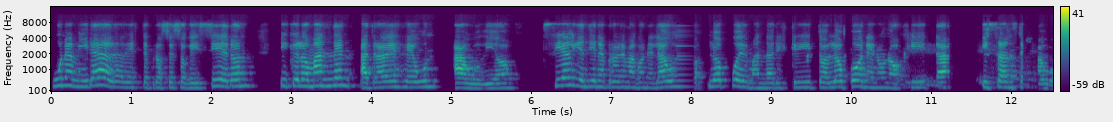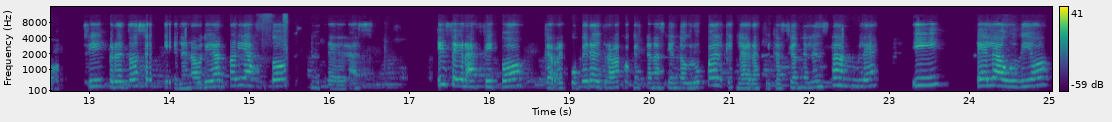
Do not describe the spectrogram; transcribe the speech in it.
una mirada de este proceso que hicieron, y que lo manden a través de un audio. Si alguien tiene problema con el audio, lo puede mandar escrito, lo pone en una hojita, y San se acabó. ¿sí? Pero entonces tienen obligatorias dos entregas. Ese gráfico que recupera el trabajo que están haciendo grupal, que es la graficación del ensamble, y el audio,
